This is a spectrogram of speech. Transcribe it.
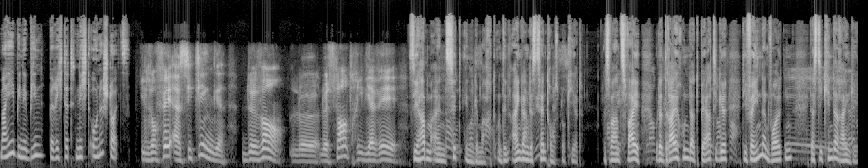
Mahi Binebin berichtet nicht ohne Stolz. Ils ont fait un sitting devant le, le centre. Il y avait Sie haben ein Sit-in gemacht und den Eingang des Zentrums blockiert. Es waren zwei oder dreihundert Bärtige, die verhindern wollten, dass die Kinder reingehen.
